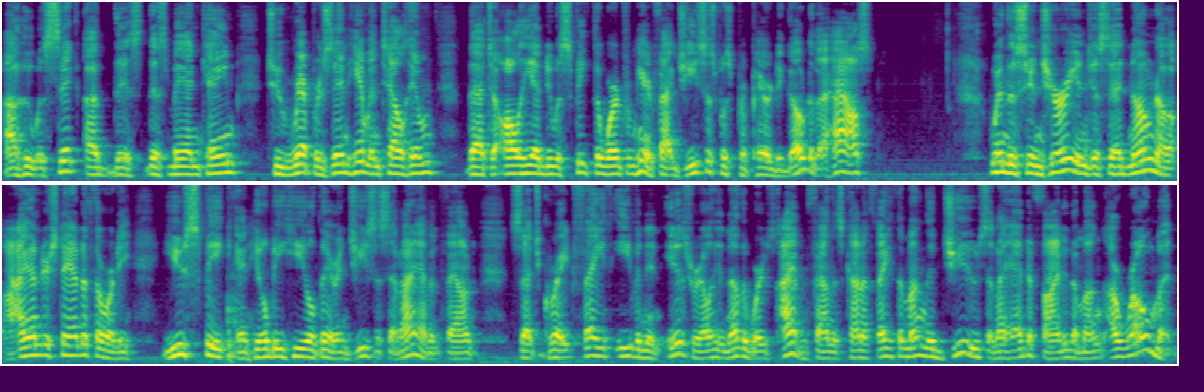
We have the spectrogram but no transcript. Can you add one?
uh, who was sick, uh, this this man came to represent him and tell him that all he had to do was speak the word from here. In fact, Jesus was prepared to go to the house when the centurion just said, No, no, I understand authority. You speak and he'll be healed there. And Jesus said, I haven't found such great faith even in Israel. In other words, I haven't found this kind of faith among the Jews, and I had to find it among a Roman.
